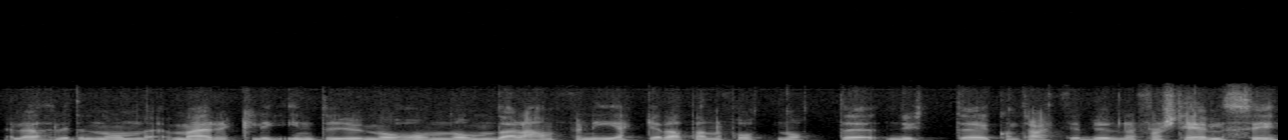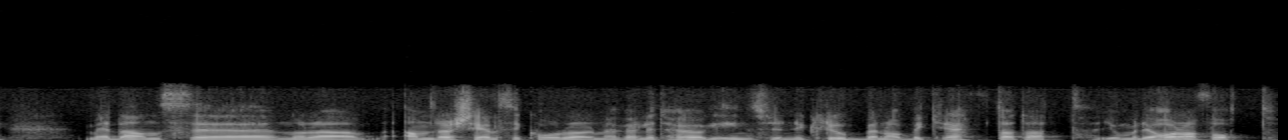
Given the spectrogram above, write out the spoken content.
Jag läste lite någon märklig intervju med honom där han förnekade att han fått något eh, nytt eh, kontrakterbjudande från Chelsea. Medan eh, några andra Chelsea-korrar med väldigt hög insyn i klubben har bekräftat att jo, men det har han fått.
